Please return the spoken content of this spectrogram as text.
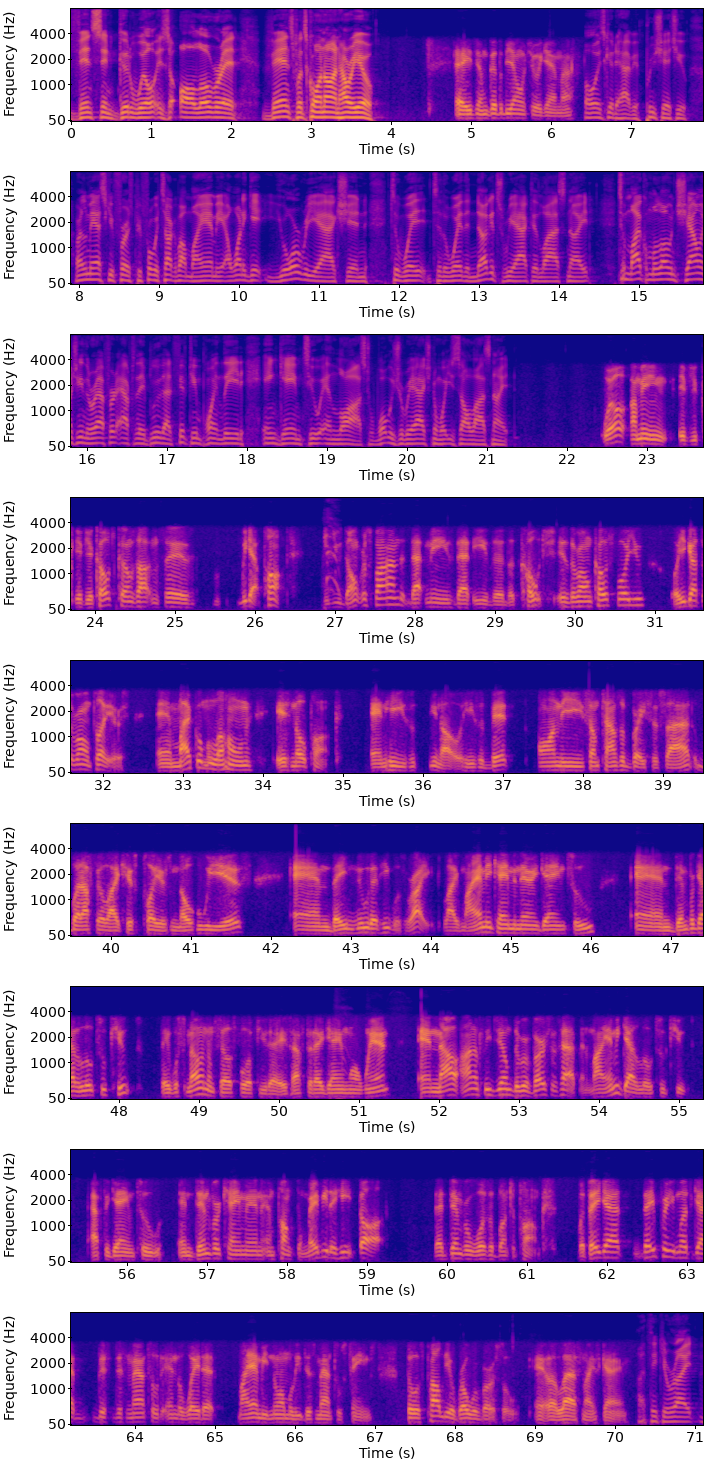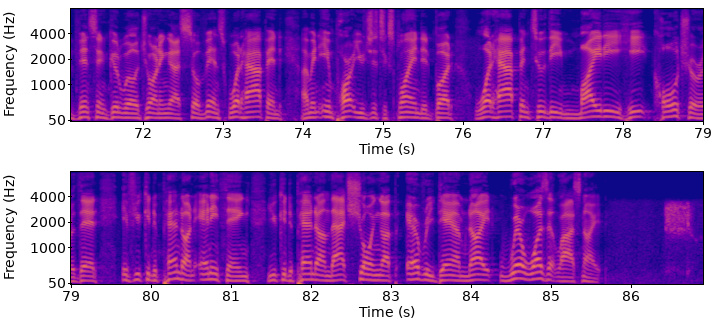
Vincent Goodwill is all over it. Vince, what's going on? How are you? Hey, Jim, good to be on with you again, man. Always good to have you. Appreciate you. All right, let me ask you first before we talk about Miami. I want to get your reaction to way to the way the Nuggets reacted last night to Michael Malone challenging their effort after they blew that 15 point lead in Game Two and lost. What was your reaction to what you saw last night? Well, I mean, if you if your coach comes out and says we got pumped you don't respond, that means that either the coach is the wrong coach for you or you got the wrong players. And Michael Malone is no punk, and he's you know he's a bit on the sometimes abrasive side, but I feel like his players know who he is, and they knew that he was right. Like Miami came in there in game two, and Denver got a little too cute. They were smelling themselves for a few days after that game one win. And now, honestly, Jim, the reverse has happened. Miami got a little too cute after game two, and Denver came in and punked them. Maybe the Heat thought that Denver was a bunch of punks, but they got they pretty much got dis- dismantled in the way that Miami normally dismantles teams. So it's probably a role reversal in uh, last night's game. I think you're right. Vincent Goodwill joining us. So, Vince, what happened? I mean, in part, you just explained it, but what happened to the mighty Heat culture that if you can depend on anything, you could depend on that showing up every damn night? Where was it last night?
